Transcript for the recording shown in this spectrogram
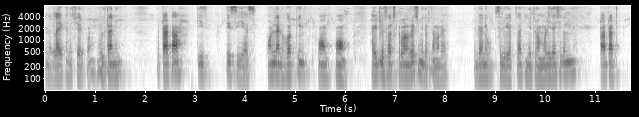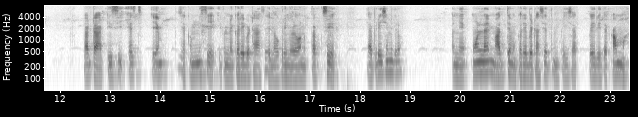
અને લાઇક અને શેર પણ ભૂલતા નહીં. તો Tata T, TCS online working from home. આ એટલું સર્ચ કરવાનું રહેશે મિત્રો તમારે. એટલે એની ઓફિશિયલ વેબસાઇટ મિત્રો મળી છે તમને. ટાટા ટાટા ટીસીએસ એમ જે કંપની છે, એ તમને ઘરે બેઠા હશે, નોકરી મેળવવાનું તક છે, એ આપી રહી છે મિત્રો. અને ઓનલાઈન માધ્યમ ઘરે બેઠા છે, તમે પૈસા કઈ રીતે કામમાં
